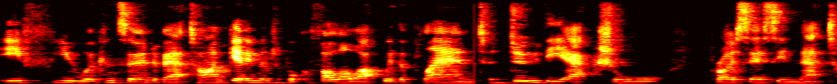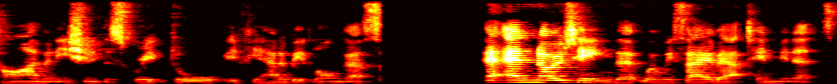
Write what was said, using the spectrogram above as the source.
If you were concerned about time, getting them to book a follow up with a plan to do the actual process in that time and issue the script, or if you had a bit longer. So, and noting that when we say about 10 minutes,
